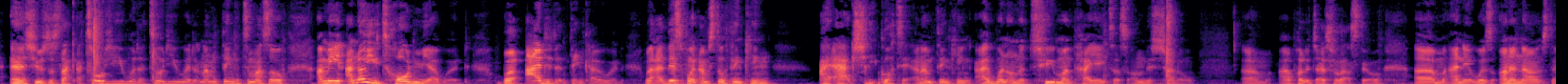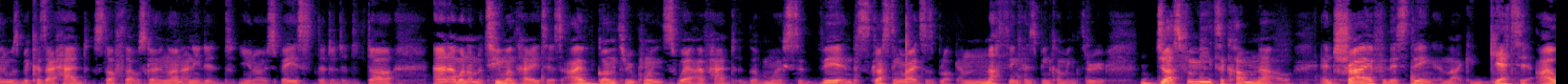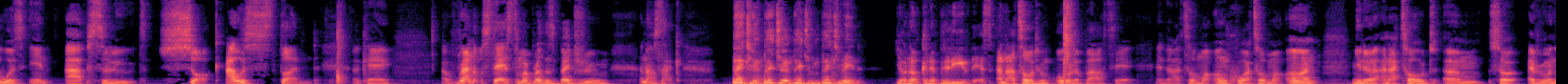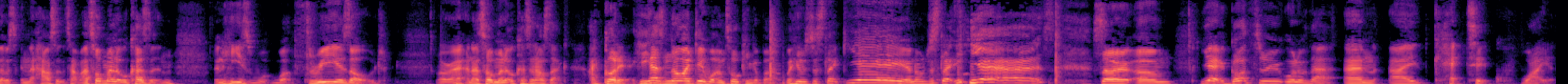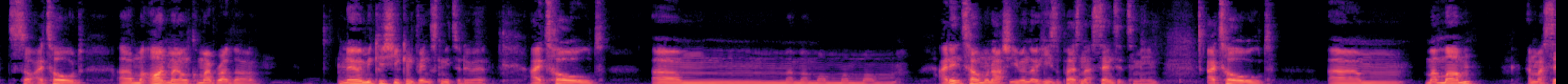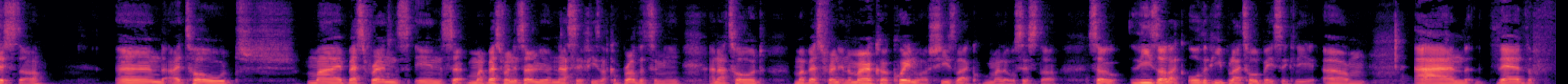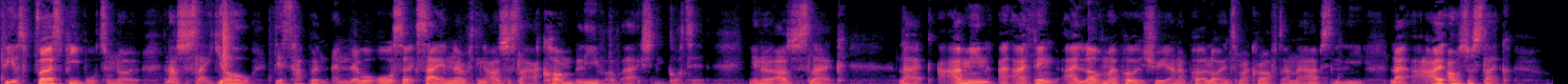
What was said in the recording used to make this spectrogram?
And she was just like, I told you you would, I told you you would. And I'm thinking to myself, I mean, I know you told me I would, but I didn't think I would. But at this point, I'm still thinking, I actually got it. And I'm thinking, I went on a two month hiatus on this channel. Um, I apologize for that still. Um, and it was unannounced and it was because I had stuff that was going on. I needed, you know, space, da da da da da. And I went on a two month hiatus. I've gone through points where I've had the most severe and disgusting writer's block and nothing has been coming through. Just for me to come now and try for this thing and like get it, I was in absolute shock. I was stunned, okay? I ran upstairs to my brother's bedroom and I was like, Benjamin, Benjamin, Benjamin, Benjamin, you're not gonna believe this. And I told him all about it. And then I told my uncle, I told my aunt, you know, and I told um so everyone that was in the house at the time. I told my little cousin, and he's what three years old. All right, and I told my little cousin, I was like, I got it. He has no idea what I'm talking about, but he was just like, yay, and I'm just like, yes. So, um, yeah, got through all of that, and I kept it quiet. So I told uh, my aunt, my uncle, my brother, Naomi, because she convinced me to do it. I told, um, my mum, mum, mum, mum. I didn't tell Monash, even though he's the person that sent it to me. I told, um, my mum and my sister, and I told my best friends in my best friend in Sierra Leone, Nassif, he's like a brother to me, and I told my best friend in America, Quainwa, she's like my little sister. So these are like all the people I told basically, um, and they're the first people to know. And I was just like, "Yo, this happened," and they were all so excited and everything. I was just like, "I can't believe I've actually got it," you know. I was just like, like i mean I, I, think i love my poetry and i put a lot into my craft and i absolutely like I, I was just like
